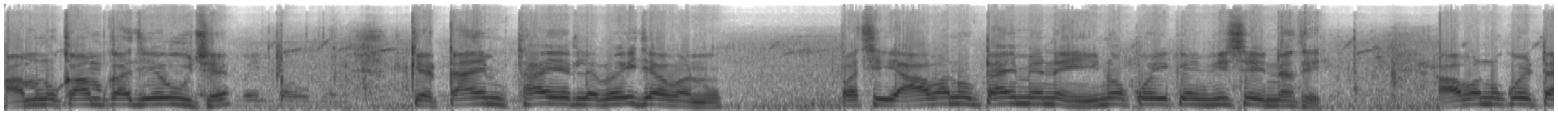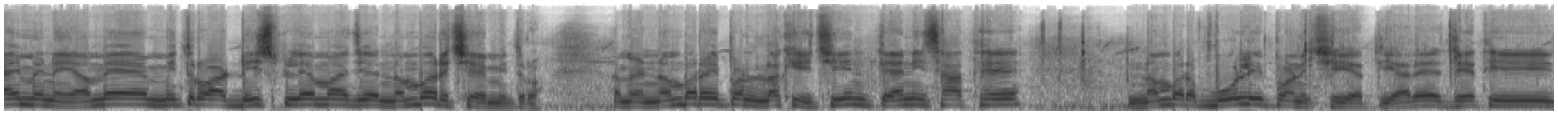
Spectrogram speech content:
આમનું કામકાજ એવું છે કે ટાઈમ થાય એટલે વહી જવાનું. પછી આવવાનું ટાઈમે નહીં, એનો કોઈ કંઈ વિષય નથી. આવવાનું કોઈ ટાઈમે નહીં. અમે મિત્રો, આ ડિસ્પ્લેમાં જે નંબર છે મિત્રો, અમે નંબરે પણ લખી છીએ તેની સાથે નંબર બોલી પણ છીએ અત્યારે. જેથી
